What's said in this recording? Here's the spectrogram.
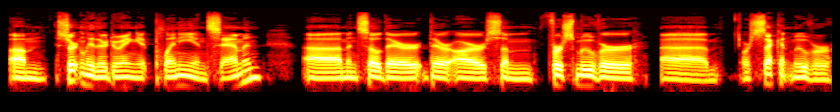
Um, certainly, they're doing it plenty in salmon. Um, and so there there are some first mover um, or second mover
